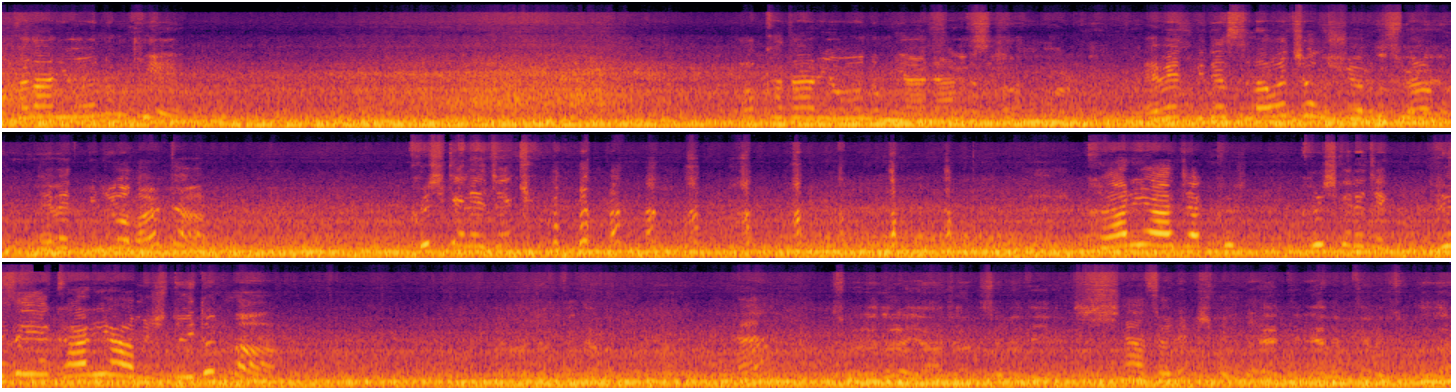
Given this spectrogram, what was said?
O kadar yoğunum ki. O kadar yoğunum yani vardı. Evet bir de sınava çalışıyorum. Onu Sınav. Evet biliyorlar da. Kış gelecek. kar yağacak kış. Kış gelecek. Rize'ye kar yağmış duydun mu? He? Söylediler yağacağını söyledi. Ha söylemiş miydi? Ben dinledim televizyonda da.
